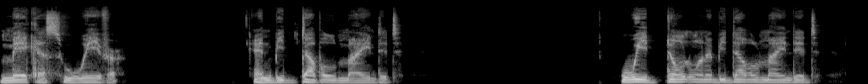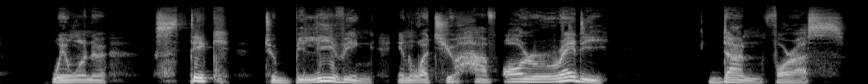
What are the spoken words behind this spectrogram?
make us waver and be double minded. We don't want to be double minded. We want to stick to believing in what you have already done for us.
